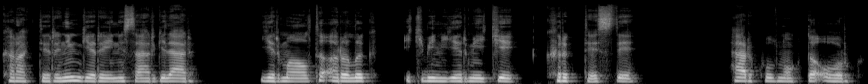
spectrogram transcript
karakterinin gereğini sergiler. 26 Aralık 2022 Kırık Testi Herkul.org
